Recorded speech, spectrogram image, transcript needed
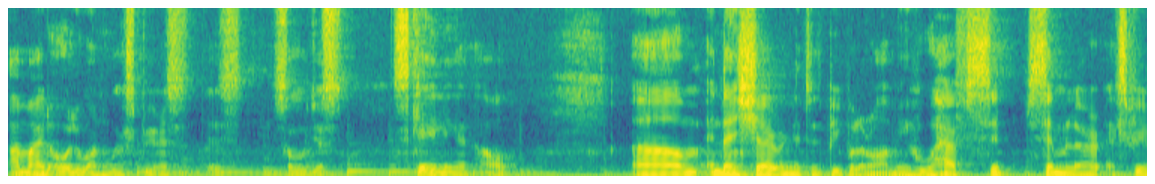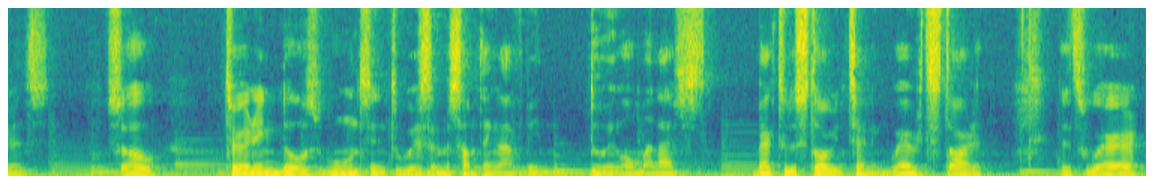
am I the only one who experienced this? So just scaling it out, um, and then sharing it with people around me who have si- similar experience. So turning those wounds into wisdom is something I've been doing all my life. Back to the storytelling, where it started. That's where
